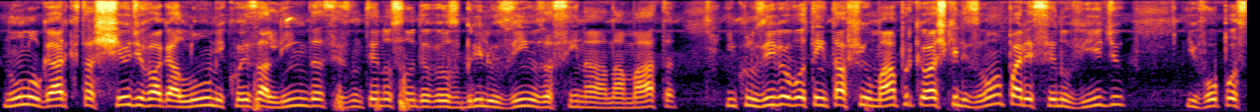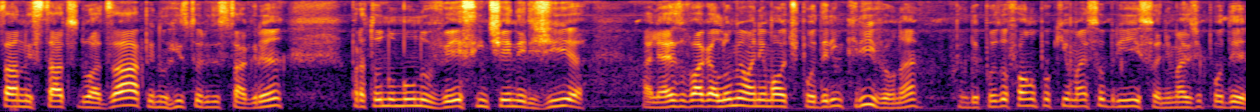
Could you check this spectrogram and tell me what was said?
num lugar que está cheio de vagalume, coisa linda. Vocês não têm noção de eu ver os brilhozinhos assim na, na mata. Inclusive eu vou tentar filmar porque eu acho que eles vão aparecer no vídeo e vou postar no status do WhatsApp, no history do Instagram, para todo mundo ver, sentir energia. Aliás, o vagalume é um animal de poder incrível, né? Então depois eu falo um pouquinho mais sobre isso, animais de poder.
